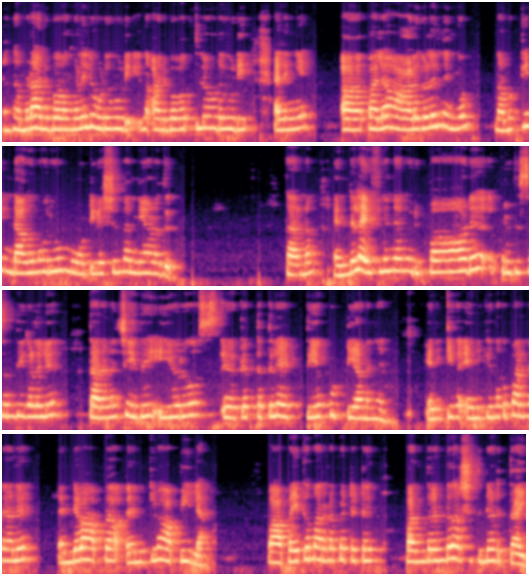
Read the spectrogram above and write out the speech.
നമ്മുടെ അനുഭവങ്ങളിലൂടെ കൂടി അനുഭവത്തിലൂടെ കൂടി അല്ലെങ്കിൽ പല ആളുകളിൽ നിന്നും നമുക്ക് ഉണ്ടാകുന്ന ഒരു മോട്ടിവേഷൻ തന്നെയാണത്. കാരണം എന്റെ ലൈഫിൽ ഞാൻ ഒരുപാട് പ്രതിസന്ധികളിൽ തരണം ചെയ്ത് ഈ ഒരു ഘട്ടത്തിലെത്തിയ കുട്ടിയാണ് ഞാൻ. എനിക്ക് എനിക്കെന്നൊക്കെ പറഞ്ഞാൽ എന്റെ വാപ്പ എനിക്ക് വാപ്പയില്ല. വാപ്പയൊക്കെ മരണപ്പെട്ടിട്ട് പന്ത്രണ്ട് വർഷത്തിന്റെ അടുത്തായി.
